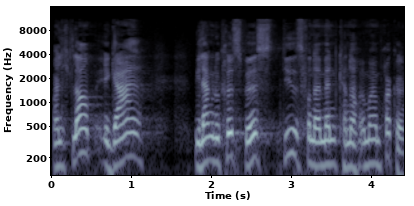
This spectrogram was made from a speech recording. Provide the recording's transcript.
Weil ich glaube, egal wie lange du Christ bist, dieses Fundament kann auch immer bröckeln.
